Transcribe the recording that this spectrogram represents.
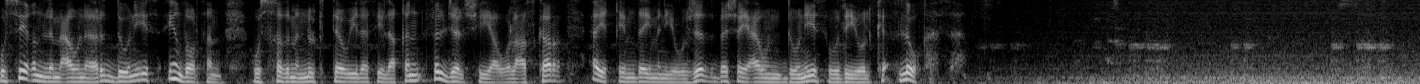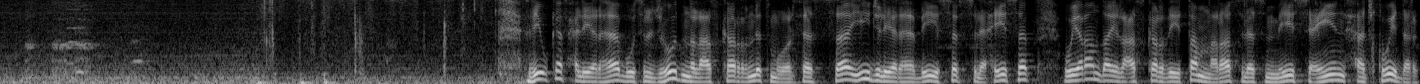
وسيغن المعاونة ردونيث انظرثن وسخذ من نلك التاويلات لاقن في الجلشية والعسكر أي قيم دايما يوجد باش يعاون الدونيث وذي يلك ذي وكافح الإرهاب وسل جهود من العسكر نتمور ثاسا يجي الإرهابي سر سلاحيس ويران داي العسكر ذي طمن راس لا سمي سعين حاج قويدر.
